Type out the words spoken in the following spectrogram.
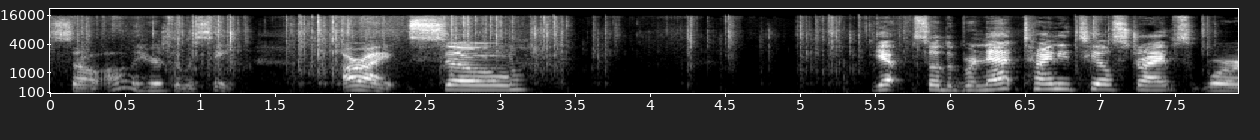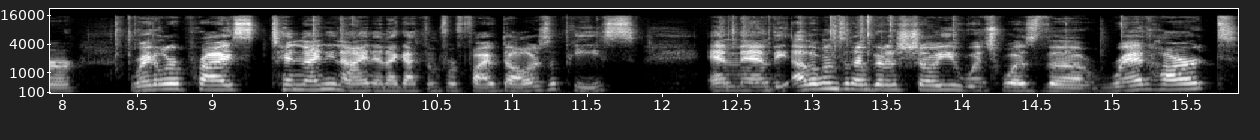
So oh here's the receipt. All right, so yep, so the Bernat Tiny Teal Stripes were regular price $10.99 and I got them for $5 a piece. And then the other ones that I'm going to show you, which was the Red Heart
